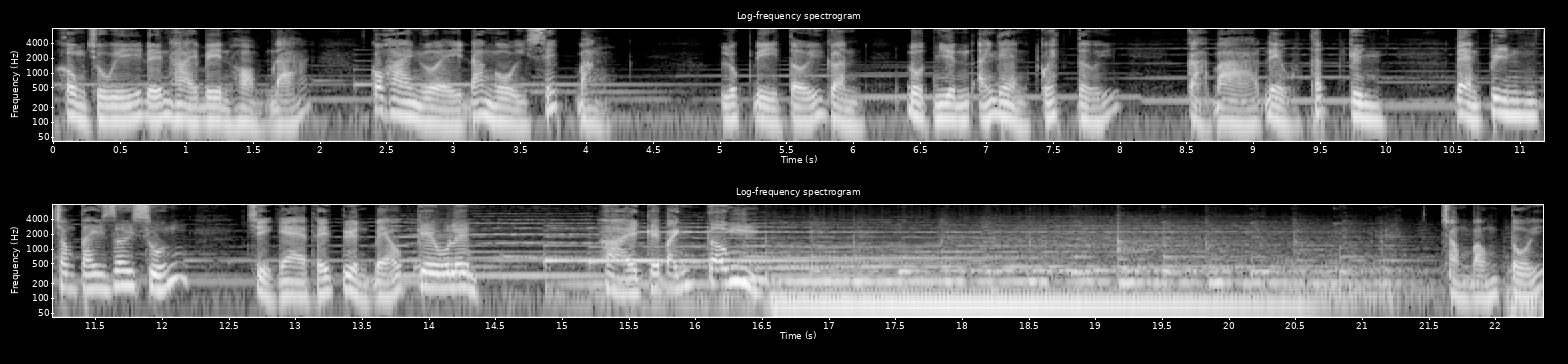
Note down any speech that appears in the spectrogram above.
không chú ý đến hai bên hòm đá có hai người đang ngồi xếp bằng. Lúc đi tới gần, đột nhiên ánh đèn quét tới, cả ba đều thất kinh. Đèn pin trong tay rơi xuống, chỉ nghe thấy Tuyển béo kêu lên: "Hai cái bánh tông!" Trong bóng tối,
